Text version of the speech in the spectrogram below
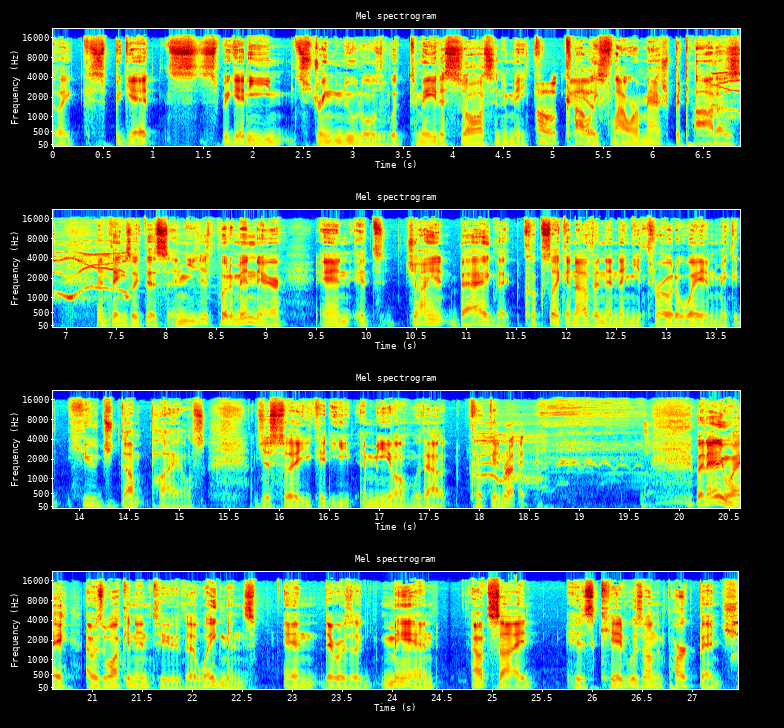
like spaghetti spaghetti string noodles with tomato sauce, and they make Oh, okay, cauliflower mashed potatoes and things like this. And you just put them in there, and it's a giant bag that cooks like an oven, and then you throw it away and make it huge dump piles, just so you could eat a meal without cooking. Right. But anyway, I was walking into the Wegmans and there was a man outside. His kid was on the park bench.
